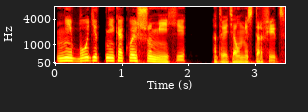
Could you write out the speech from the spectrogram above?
«Не будет никакой шумихи», — ответил мистер Фитц.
